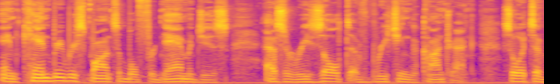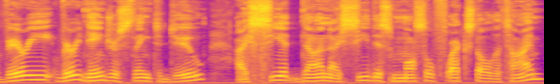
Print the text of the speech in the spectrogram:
and can be responsible for damages as a result of breaching the contract. So it's a very very dangerous thing to do. I see it done. I see this muscle flexed all the time,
